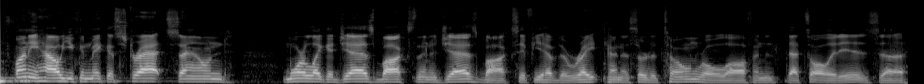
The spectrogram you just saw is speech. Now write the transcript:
It's funny how you can make a Strat sound more like a jazz box than a jazz box if you have the right kind of sort of tone roll off, and that's all it is. Uh,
